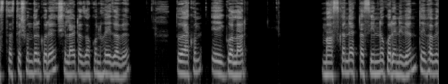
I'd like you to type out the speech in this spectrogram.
আস্তে আস্তে সুন্দর করে সেলাইটা যখন হয়ে যাবে, তো এখন এই গলার মাঝখানে একটা চিহ্ন করে নেবেন। তো এভাবে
